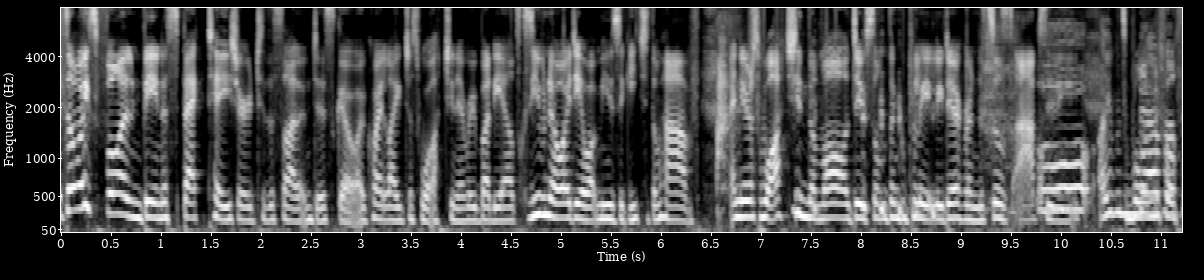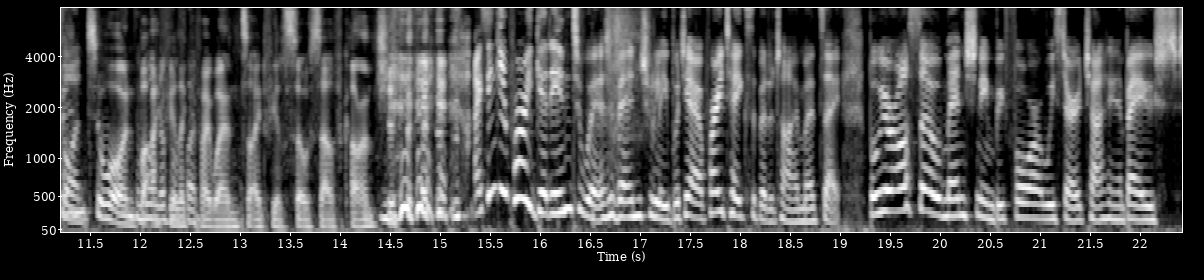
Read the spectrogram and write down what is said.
It's always fun being a spectator to the silent disco. I quite like just watching everybody else because you've no idea what music each of them have, and you're just watching them all do something completely different. It's just absolutely, Oh, I've it's never wonderful been fun. to one, It's but I feel like fun. if I went, I'd feel so self-conscious. I think you probably get into it eventually, but yeah, it probably takes a bit of time, I'd say. But we were also mentioning before we started chatting about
